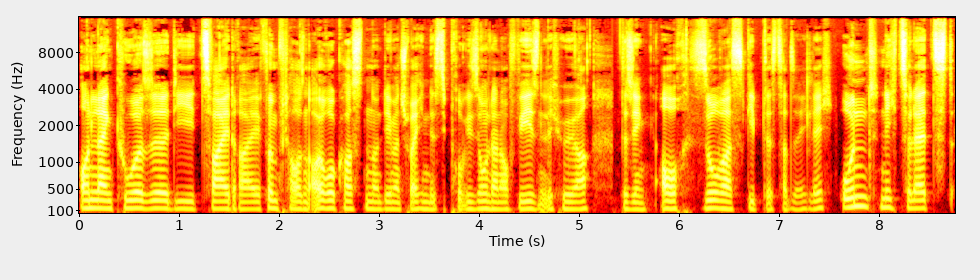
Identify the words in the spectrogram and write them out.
Online-Kurse, die zwei, drei, 5.000 Euro kosten und dementsprechend ist die Provision dann auch wesentlich höher. Deswegen auch sowas gibt es tatsächlich. Und nicht zuletzt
